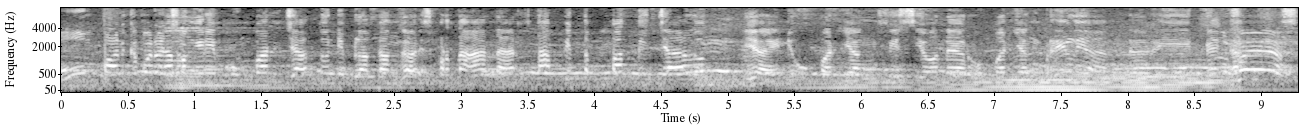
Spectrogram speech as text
umpan kepada Dia mengirim umpan jatuh di belakang garis pertahanan tapi tepat di jalur. Ya ini umpan yang visioner, umpan yang brilian dari Beckham. Fes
